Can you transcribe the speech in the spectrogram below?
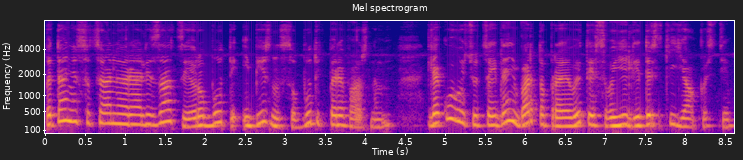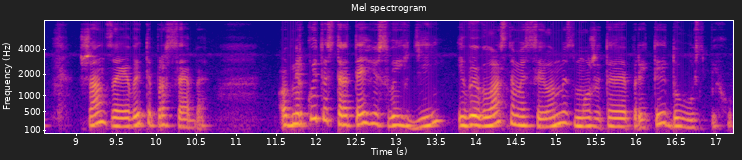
Питання соціальної реалізації, роботи і бізнесу будуть переважними. Для когось у цей день варто проявити свої лідерські якості, шанс заявити про себе. Обміркуйте стратегію своїх дій, і ви власними силами зможете прийти до успіху.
